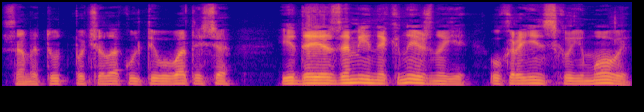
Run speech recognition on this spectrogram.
Саме тут почала культивуватися ідея заміни книжної української мови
